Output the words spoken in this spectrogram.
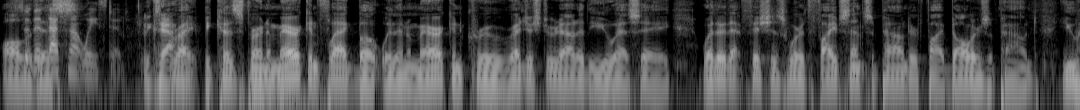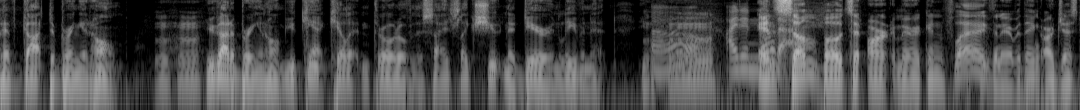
all so of that this. that's not wasted. Exactly. Right, because for an American flag boat with an American crew registered out of the USA, whether that fish is worth five cents a pound or five dollars a pound, you have got to bring it home. Mm-hmm. You got to bring it home. You can't kill it and throw it over the side. It's like shooting a deer and leaving it. You- Oh, I didn't know And that. some boats that aren't American flags and everything are just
